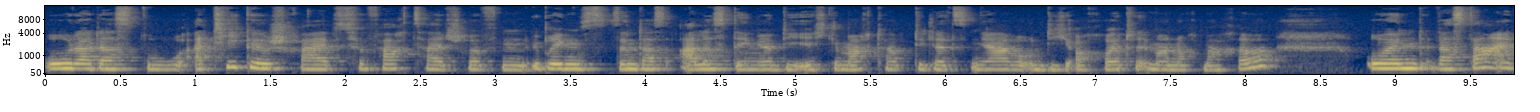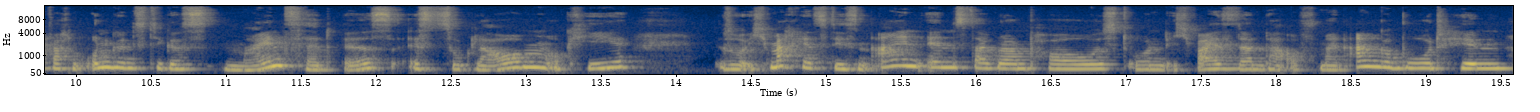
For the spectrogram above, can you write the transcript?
oder dass du Artikel schreibst für Fachzeitschriften. Übrigens sind das alles Dinge, die ich gemacht habe die letzten Jahre und die ich auch heute immer noch mache. Und was da einfach ein ungünstiges Mindset ist, ist zu glauben, okay, so, ich mache jetzt diesen einen Instagram-Post und ich weise dann da auf mein Angebot hin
